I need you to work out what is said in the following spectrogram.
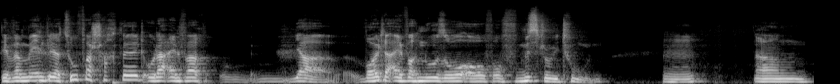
der war mir entweder zu verschachtelt oder einfach, ja, wollte einfach nur so auf, auf Mystery tun. Mhm. Ähm,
